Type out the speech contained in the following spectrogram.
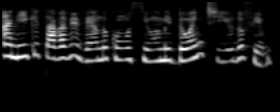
a Nick estava vivendo com o ciúme doentio do Phil.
